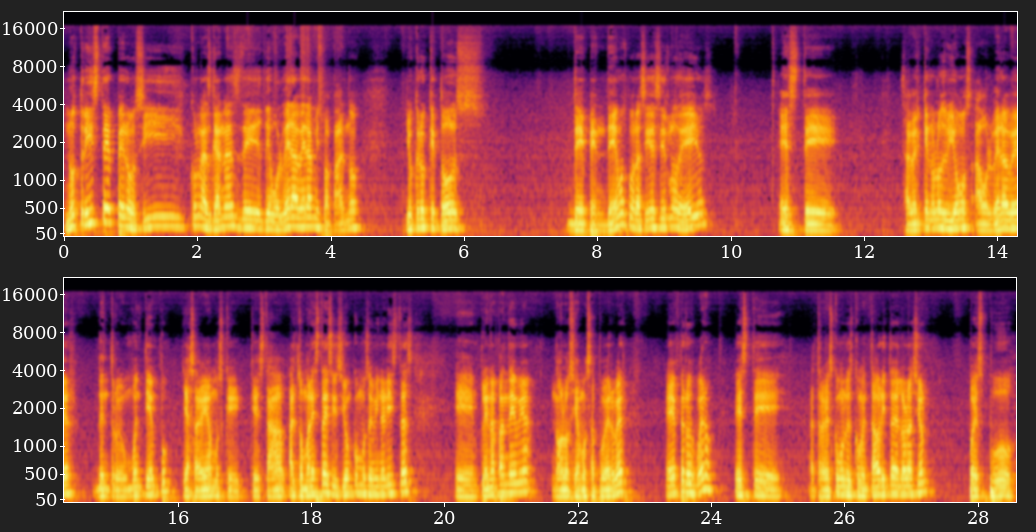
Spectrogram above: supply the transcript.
no triste, pero sí con las ganas de, volver a ver a mis papás, ¿no? Yo creo que todos dependemos, por así decirlo, de ellos. Este saber que no los íbamos a volver a ver dentro de un buen tiempo. Ya sabíamos que, que al tomar esta decisión como seminaristas eh, en plena pandemia no los íbamos a poder ver. Eh, pero bueno este a través como les comentaba ahorita de la oración pues pudo,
